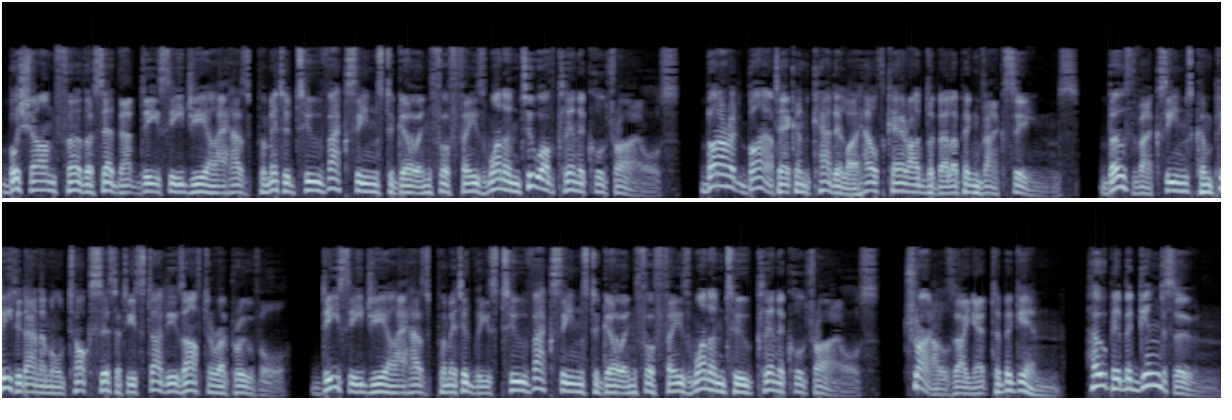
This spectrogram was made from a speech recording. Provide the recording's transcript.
Bhushan further said that DCGI has permitted two vaccines to go in for phase 1 and 2 of clinical trials. Bharat Biotech and Cadila Healthcare are developing vaccines. Both vaccines completed animal toxicity studies after approval. DCGI has permitted these two vaccines to go in for phase 1 and 2 clinical trials. Trials are yet to begin. Hope it begins soon.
